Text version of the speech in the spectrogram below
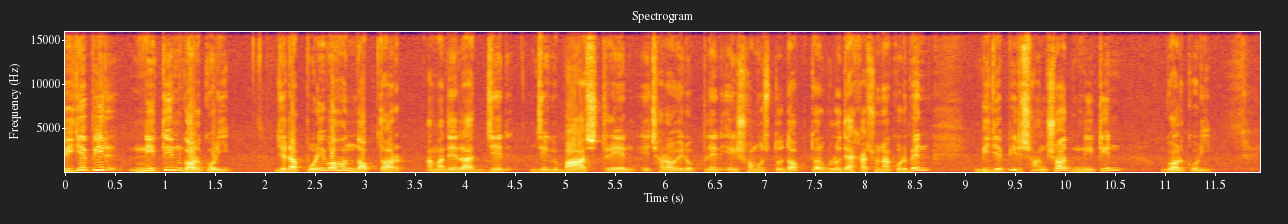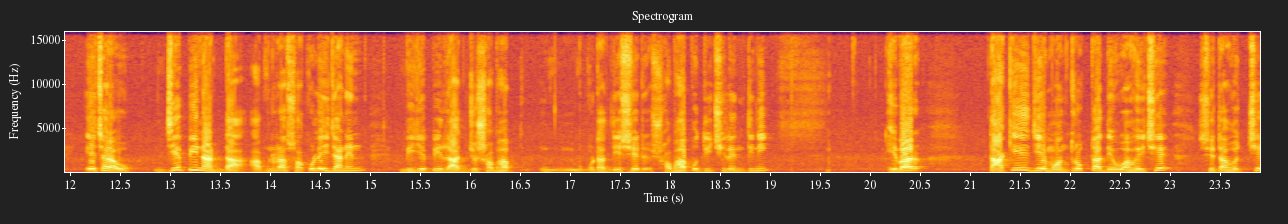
বিজেপির নীতিন গডকরি যেটা পরিবহন দপ্তর, আমাদের রাজ্যের যে বাস, ট্রেন, এছাড়াও এরোপ্লেন, এই সমস্ত দপ্তরগুলো দেখাশোনা করবেন বিজেপির সাংসদ নীতিন গডকরি এছাড়াও জেপি নাড্ডা, আপনারা সকলেই জানেন, বিজেপির রাজ্য সভা গোটা দেশের সভাপতি ছিলেন তিনি। এবার তাকে যে মন্ত্রকটা দেওয়া হয়েছে, সেটা হচ্ছে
